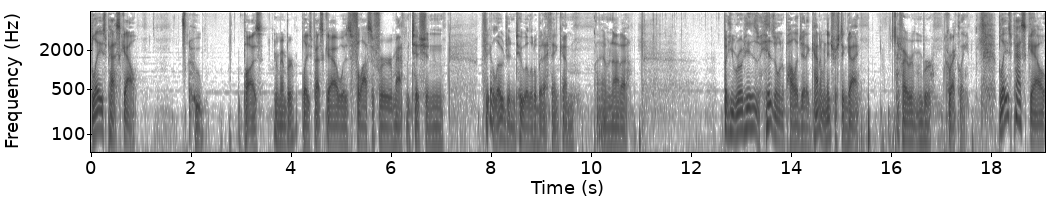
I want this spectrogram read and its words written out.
Blaise Pascal, who, pause, Remember, Blaise Pascal was philosopher, mathematician, theologian too, a little bit. I think I'm. I'm not a. But he wrote his his own apologetic. Kind of an interesting guy, if I remember correctly. Blaise Pascal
